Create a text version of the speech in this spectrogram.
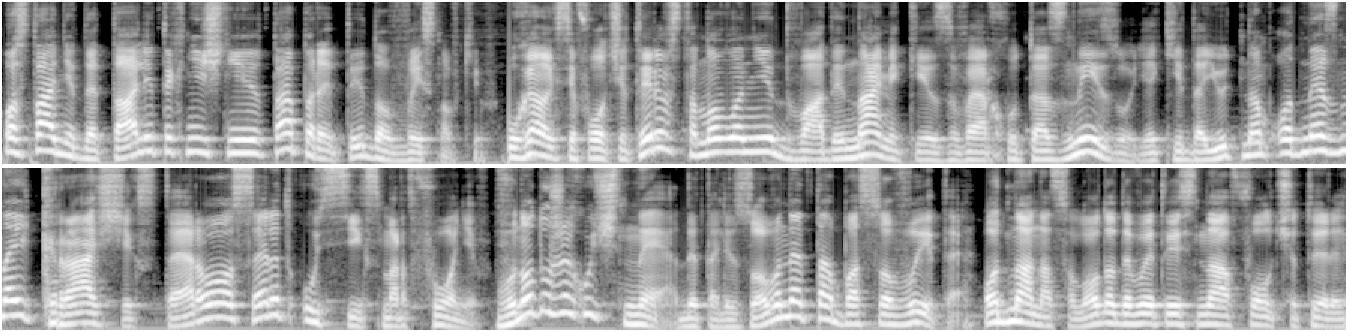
останні деталі технічні та перейти до висновків. У Galaxy Fold 4 встановлені два динаміки зверху та знизу, які дають нам одне з найкращих стерео серед усіх смартфонів. Воно дуже гучне, деталізоване та басовите. Одна насолода дивитись на Fold 4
